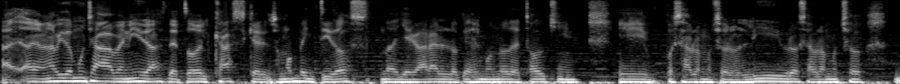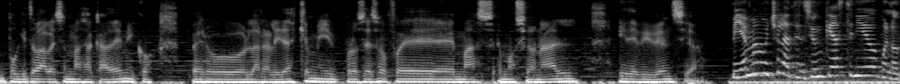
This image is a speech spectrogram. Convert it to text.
Han habido muchas avenidas de todo el cast, que somos 22, de llegar a lo que es el mundo de Tolkien. Y pues se habla mucho de los libros, se habla mucho, un poquito a veces más académico, pero la realidad es que mi proceso fue más emocional y de vivencia. Me llama mucho la atención que has tenido, bueno,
